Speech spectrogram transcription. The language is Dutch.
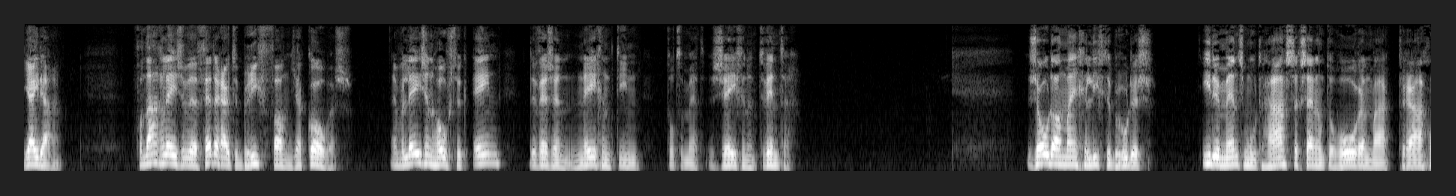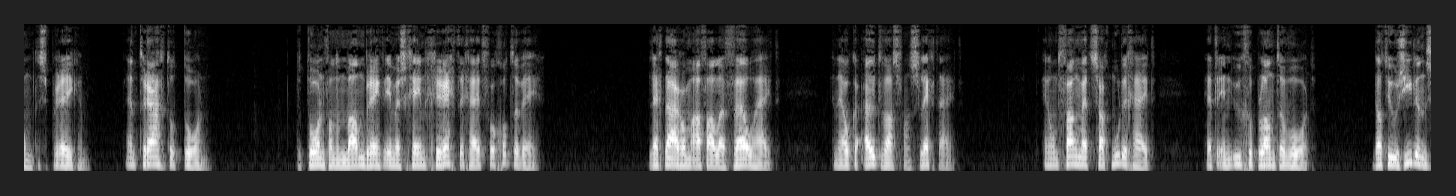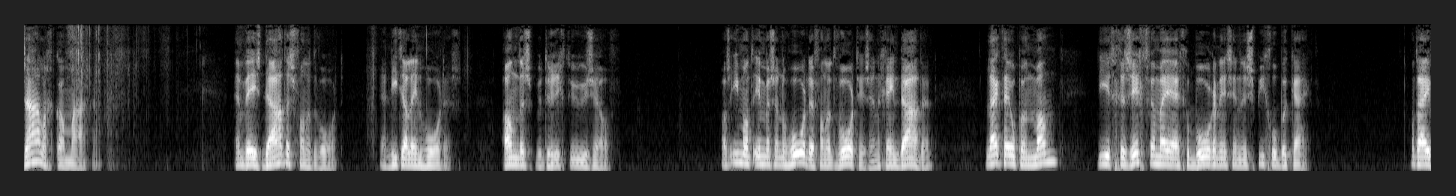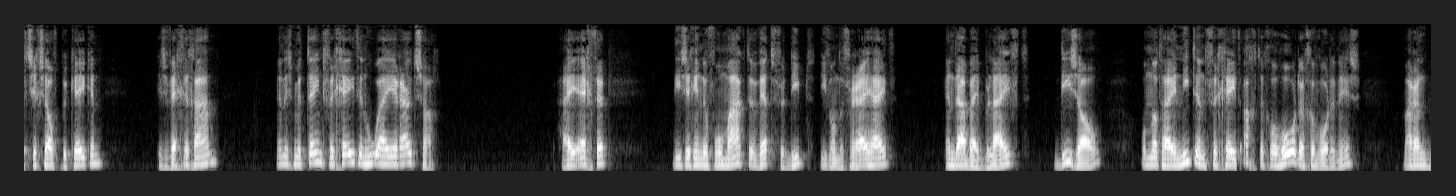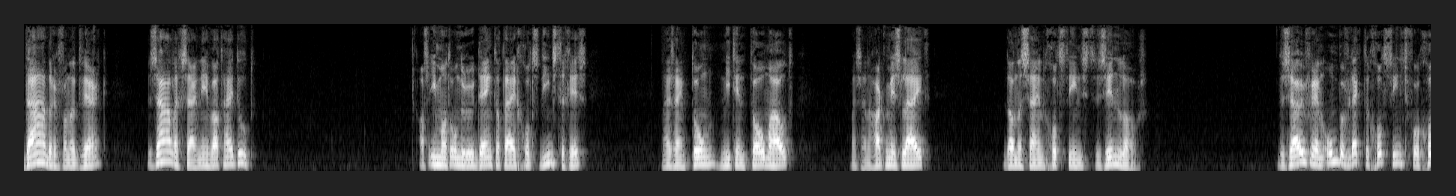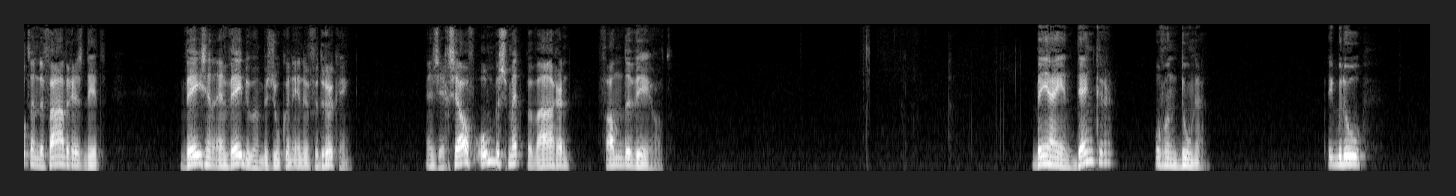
Jij daar. Vandaag lezen we verder uit de brief van Jacobus. En we lezen hoofdstuk 1, de versen 19 tot en met 27. Zo dan, mijn geliefde broeders, ieder mens moet haastig zijn om te horen, maar traag om te spreken, en traag tot toorn. De toorn van een man brengt immers geen gerechtigheid voor God teweeg. Leg daarom af alle vuilheid en elke uitwas van slechtheid. En ontvang met zachtmoedigheid het in u geplante woord, dat uw zielen zalig kan maken. En wees daders van het woord, en niet alleen hoorders, anders bedriegt u uzelf. Als iemand immers een hoorder van het woord is en geen dader, lijkt hij op een man die het gezicht waarmee hij geboren is in een spiegel bekijkt. Want hij heeft zichzelf bekeken, is weggegaan en is meteen vergeten hoe hij eruit zag. Hij echter, die zich in de volmaakte wet verdiept, die van de vrijheid, en daarbij blijft, die zal, omdat hij niet een vergeetachtige hoorder geworden is, maar een dader van het werk, zalig zijn in wat hij doet. Als iemand onder u denkt dat hij godsdienstig is, hij zijn tong niet in toom houdt, maar zijn hart misleidt, dan is zijn godsdienst zinloos. De zuivere en onbevlekte godsdienst voor God en de Vader is dit: wezen en weduwen bezoeken in hun verdrukking en zichzelf onbesmet bewaren van de wereld. Ben jij een denker of een doener? Ik bedoel,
